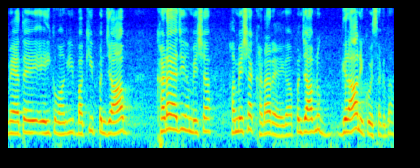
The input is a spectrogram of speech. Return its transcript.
ਮੈਂ ਤਾਂ ਇਹੀ ਕਹਾਂਗੀ ਬਾਕੀ ਪੰਜਾਬ ਖੜਾ ਹੈ ਜੀ ਹਮੇਸ਼ਾ ਹਮੇਸ਼ਾ ਖੜਾ ਰਹੇਗਾ। ਪੰਜਾਬ ਨੂੰ ਗਿਰਾ ਨਹੀਂ ਕੋਈ ਸਕਦਾ।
